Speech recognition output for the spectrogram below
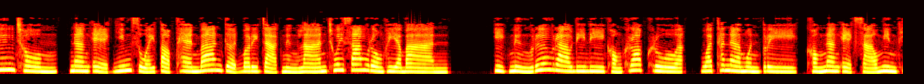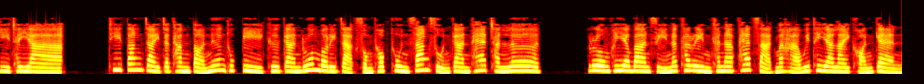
ชื่นชม นางเอกยิ้มสวยตอบแทนบ้านเกิดบริจาคหนึ่งล้านช่วยสร้างโรงพยาบาล อีกหนึ่งเรื่องราวดีๆ ของครอบครัว วัฒนามนตรีของนางเอกสาวมินทีชยา ที่ตั้งใจจะทำต่อเนื่องทุกปีคือการร่วมบริจาคสมทบทุนสร้างศูนย์การแพทย์ชั้นเลิศ โรงพยาบาลศรีนครินทร์คณะแพทยศาสตร์มหาวิทยาลัยขอนแก่น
